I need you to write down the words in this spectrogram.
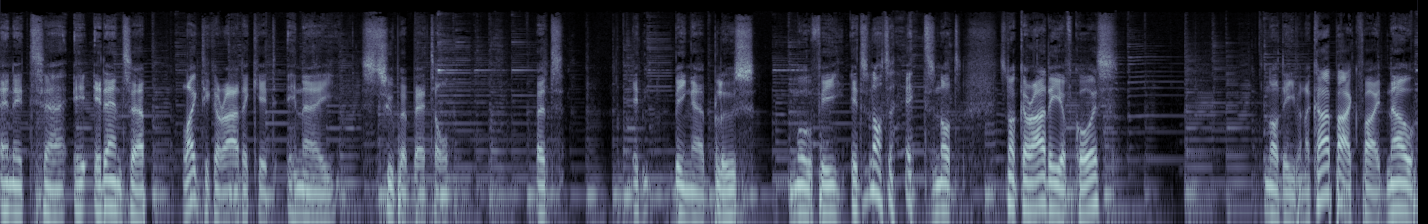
And it, uh, it it ends up like the Karate Kid in a super battle, but it being a blues movie, it's not it's not it's not karate, of course. Not even a car park fight. No,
